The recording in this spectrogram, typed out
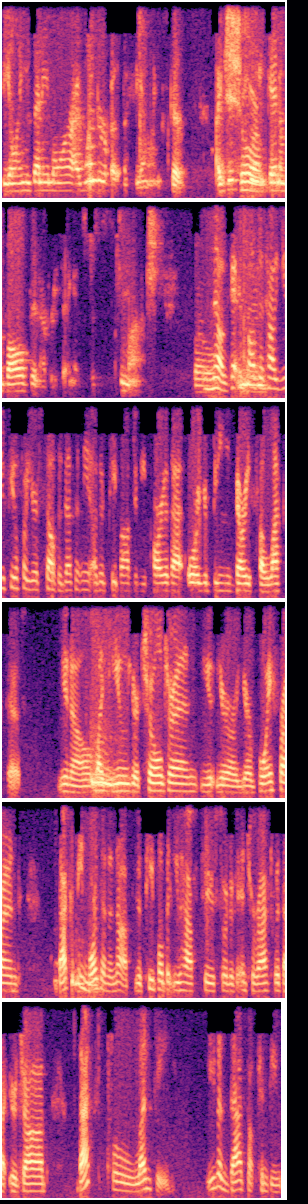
feelings anymore? I wonder about the feelings because I just sure. can't get involved in everything. It's just too much. So, no, get involved then, in how you feel for yourself. It doesn't mean other people have to be part of that, or you're being very selective. You know, mm. like you, your children, you, your your boyfriend. That could be more than enough. The people that you have to sort of interact with at your job, that's plenty. Even that can be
